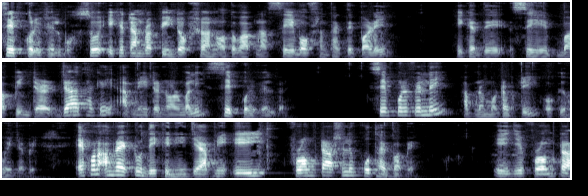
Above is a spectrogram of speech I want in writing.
সেভ করে ফেলব। সো এক্ষেত্রে আমরা প্রিন্ট অপশান অথবা আপনার সেভ অপশান থাকতে পারে। এক্ষেত্রে সেভ বা প্রিন্টার যা থাকে, আপনি এটা নর্মালি সেভ করে ফেলবেন। সেভ করে ফেললেই আপনার মোটামুটি ওকে হয়ে যাবে। এখন আমরা একটু দেখে নিই যে আপনি এই ফর্মটা আসলে কোথায় পাবেন। এই যে ফর্মটা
